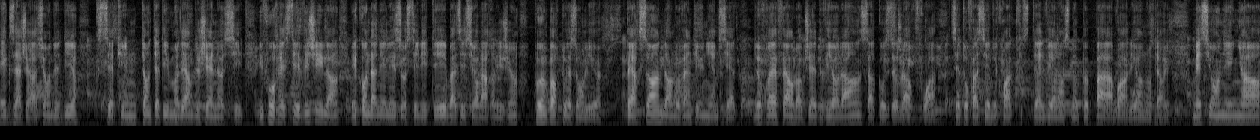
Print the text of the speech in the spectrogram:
exagération de dire que c'est une tentative moderne de génocide. Il faut rester vigilant et condamner les hostilités basées sur la religion, peu importe où elles ont lieu. Personne dans le 21e siècle devrait faire l'objet de violence à cause de leur foi. C'est trop facile de croire que telle violence ne peut pas avoir lieu en Ontario. Mais si on ignore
